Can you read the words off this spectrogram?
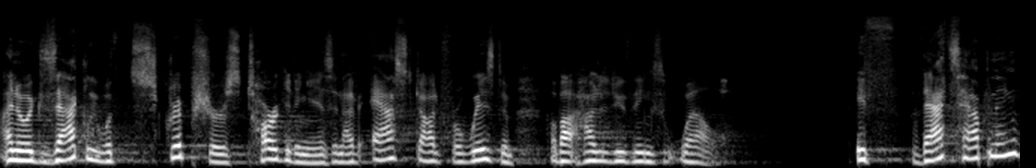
I know exactly what Scripture's targeting is, and I've asked God for wisdom about how to do things well. If that's happening,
